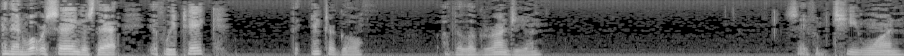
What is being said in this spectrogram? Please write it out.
And then what we're saying is that if we take the integral of the Lagrangian, say from T1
